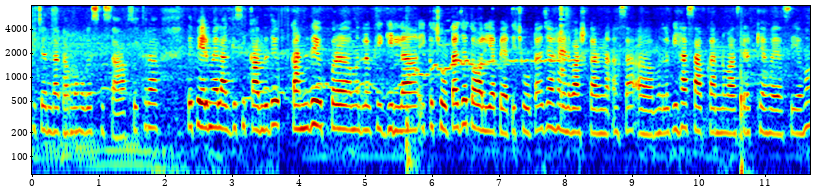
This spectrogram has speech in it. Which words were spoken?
ਕਿਚਨ ਦਾ ਕੰਮ ਹੋ ਗਿਆ ਸੀ ਸਾਫ਼ ਸੁਥਰਾ ਤੇ ਫਿਰ ਮੈਂ ਲੱਗ ਗਈ ਸੀ ਕੰਧ ਦੇ ਕੰਧ ਦੇ ਉੱਪਰ, ਮਤਲਬ ਕਿ ਗਿੱਲਾ, ਇੱਕ ਛੋਟਾ ਜਿਹਾ ਤੌਲੀਆ ਪਿਆ ਸੀ, ਛੋਟਾ ਜਿਹਾ ਹੈਂਡ ਵਾਸ਼ ਕਰਨ ਅਸਾ- ਮਤਲਬ ਕਿ ਹੱਥ ਸਾਫ਼ ਕਰਨ ਵਾਸਤੇ ਰੱਖਿਆ ਹੋਇਆ ਸੀ ਉਹ।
